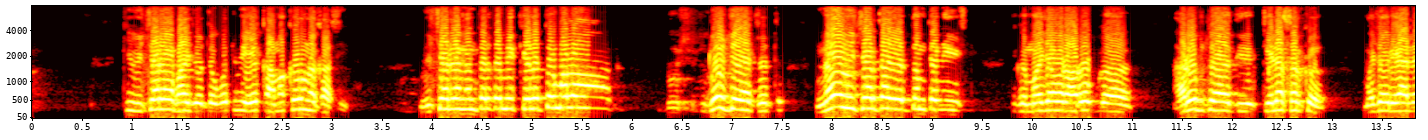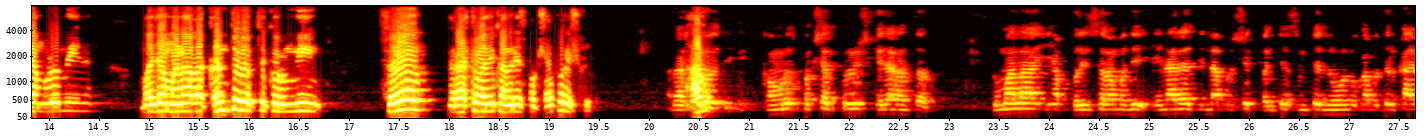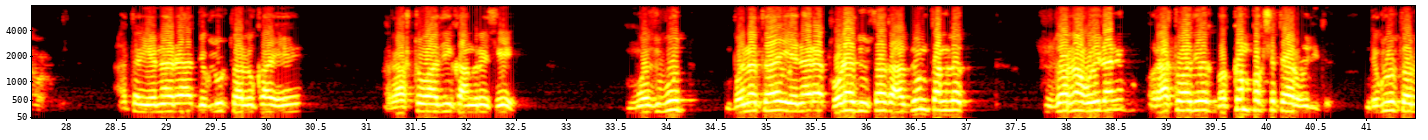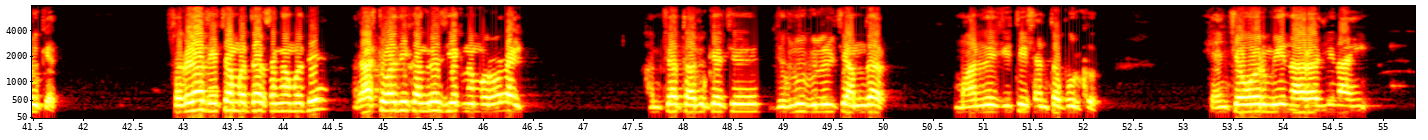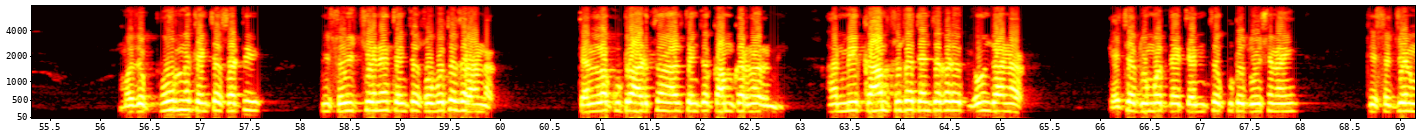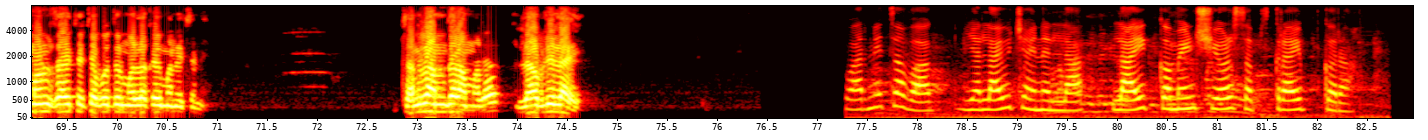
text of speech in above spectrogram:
की विचारायला पाहिजे होतं "बुवा, तुम्ही हे काम करू नका असे विचारल्यानंतर तर मी केलं तर मला दोष द्यायचं. न विचारता एकदम त्यांनी माझ्यावर आरोप आरोप केल्यासारखं माझ्यावर हे आल्यामुळं मी माझ्या मनाला खंत व्यक्त करून मी सरळ राष्ट्रवादी काँग्रेस पक्षात प्रवेश केलो. राष्ट्रवादी काँग्रेस पक्षात प्रवेश केल्यानंतर तुम्हाला या परिसरामध्ये येणाऱ्या जिल्हा परिषद पंचायत समिती निवडणुकाबद्दल काय वाटते आता येणाऱ्या देगलूर तालुका हे राष्ट्रवादी काँग्रेस हे मजबूत बनत आहे. येणाऱ्या थोड्या दिवसात अजून चांगलं सुधारणा होईल आणि राष्ट्रवादी एक भक्कम पक्ष तयार होईल इथं देगलूर तालुक्यात. सगळ्याच ह्याच्या मतदारसंघामध्ये राष्ट्रवादी काँग्रेस एक नंबरवर राहील. आमच्या तालुक्याचे देगलूर बिलोलीचे आमदार माननीय जिते शांतापूरकर यांच्यावर मी नाराजी नाही. माझं पूर्ण त्यांच्यासाठी मी स्वेच्छेने त्यांच्यासोबतच राहणार. त्यांना कुठं अडचण आलं त्यांचं काम करणार मी. आणि मी काम सुद्धा त्यांच्याकडे घेऊन जाणार. ह्याच्या दुमत नाही त्यांचं कुठं दोष नाही. ते सज्जन माणूस आहे त्याच्याबद्दल मला काही म्हणायचं नाही. चांगला आमदार आम्हाला लाभलेला आहे. वारणेचा वाघ या लाईव्ह चॅनलला लाईक कमेंट शेअर सबस्क्राईब करा.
